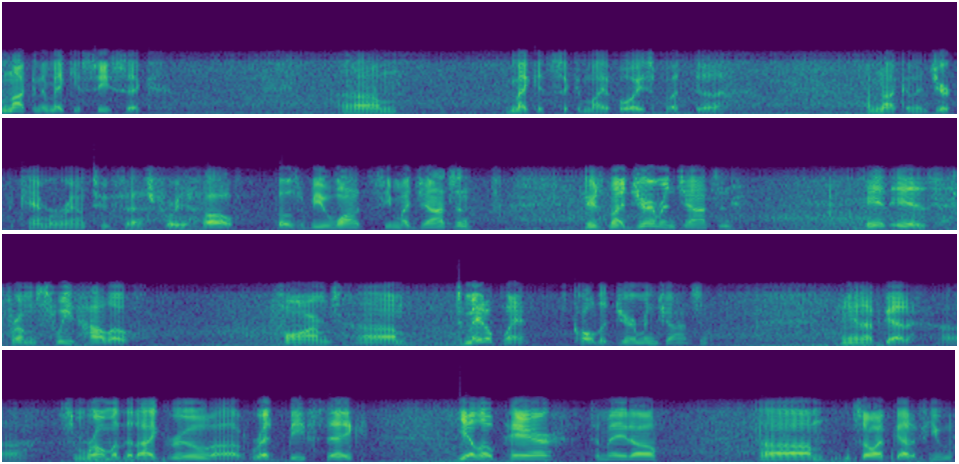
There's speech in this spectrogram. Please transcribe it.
I'm not going to make you seasick. Um, you might get sick of my voice, but uh, I'm not going to jerk the camera around too fast for you. Oh, those of you who wanted to see my Johnson, here's my German Johnson. It is from Sweet Hollow Farms um, tomato plant called a German Johnson. And I've got uh, some Roma that I grew, uh, red beefsteak, yellow pear, tomato. Um, so I've got a few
